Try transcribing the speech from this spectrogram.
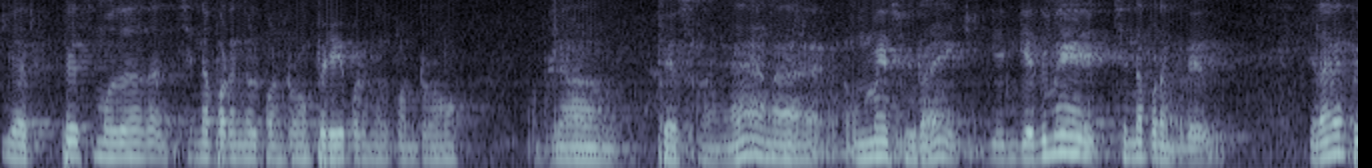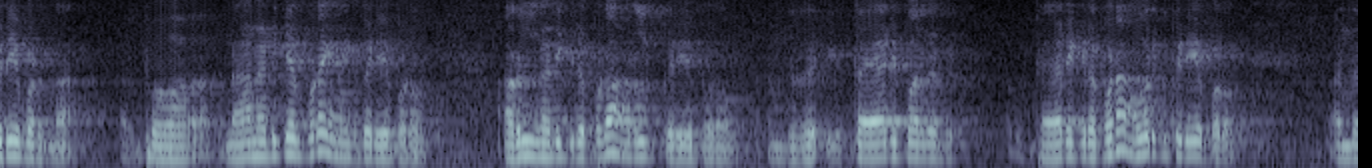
இங்கே பேசும்போது அதான் சின்ன படங்கள் பண்ணுறோம் பெரிய படங்கள் பண்ணுறோம் அப்படிலாம் பேசுகிறாங்க ஆனால் உண்மையை சொல்கிறேன் இங்கே எதுவுமே சின்ன படம் கிடையாது. எல்லாமே பெரிய படம் தான். இப்போது நான் நடிக்கிற படம் எனக்கு பெரிய படம். அருள் நடிக்கிற படம் அருளுக்கு பெரிய படம். இந்த தயாரிப்பாளர் தயாரிக்கிற படம் அவருக்கு பெரிய படம். அந்த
